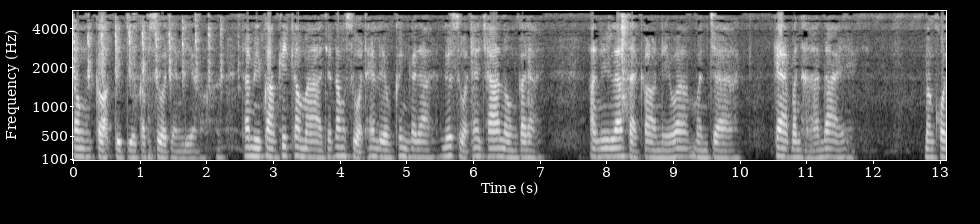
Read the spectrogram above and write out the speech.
ต้องเกาะติดอยู่กับสวดอย่างเดียว ถ้ามีความคิดเข้ามาอาจจะต้องสวดให้เร็วขึ้นก็ได้ หรือสวดให้ช้าลงก็ได้ อันนี้แล้วแต่กรณีว่ามันจะแก้ปัญหาได้ บางคน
